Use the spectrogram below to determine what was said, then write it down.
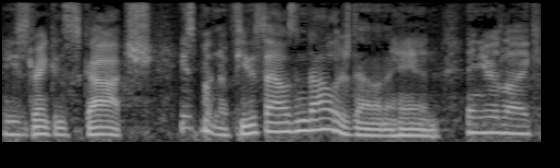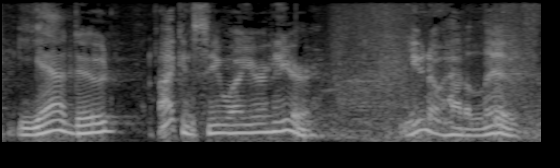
He's drinking scotch. He's putting a few thousand dollars down on a hand. And you're like, yeah, dude, I can see why you're here. You know how to live.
